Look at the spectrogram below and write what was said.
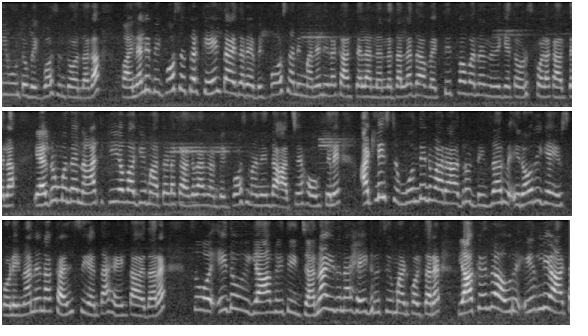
ನೀವು ಉಂಟು ಬಿಗ್ ಬಾಸ್ ಉಂಟು ಅಂದಾಗ ಫೈನಲಿ ಬಿಗ್ ಬಾಸ್ ಹತ್ರ ಕೇಳ್ತಾ ಇದ್ದಾರೆ. ಬಿಗ್ ಬಾಸ್ ನನಗೆ ಮನೇಲಿ ಇರಕ್ ಆಗ್ತಿಲ್ಲ, ನನ್ನದಲ್ಲದ ವ್ಯಕ್ತಿತ್ವವನ್ನ ನನಗೆ ತೋರಿಸ್ಕೊಳಕ್ ಆಗ್ತಿಲ್ಲ. ಎಲ್ರ ಮುಂದೆ ನಾಟಕೀಯವಾಗಿ ಮಾತಾಡೋಕ್ಕಾಗಲ್ಲ ನಾನು ಬಿಗ್ ಬಾಸ್ ಮನೆಯಿಂದ ಆಚೆ ಹೋಗ್ತೀನಿ. ಅಟ್ಲೀಸ್ಟ್ ಮುಂದಿನ ವಾರ ಆದರೂ ಡಿಸರ್ವ್ ಇರೋರಿಗೆ ಇರಿಸ್ಕೊಳ್ಳಿ, ನನ್ನನ್ನು ಕಳಿಸಿ ಅಂತ ಹೇಳ್ತಾ ಇದ್ದಾರೆ. ಸೊ ಇದು ಯಾವ ರೀತಿ ಜನ ಇದನ್ನ ಹೇಗೆ ರಿಸೀವ್ ಮಾಡ್ಕೊಳ್ತಾರೆ? ಯಾಕೆಂದ್ರೆ ಅವರು ಇರ್ಲಿ ಆಟ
